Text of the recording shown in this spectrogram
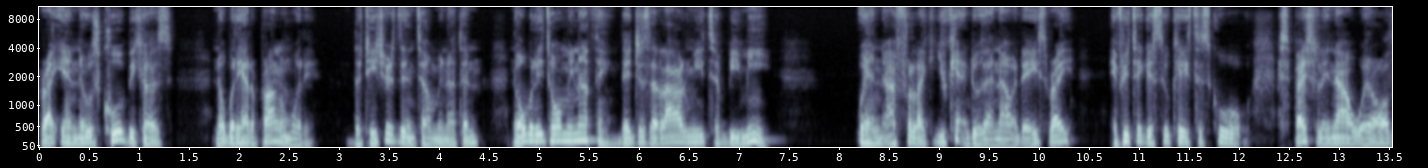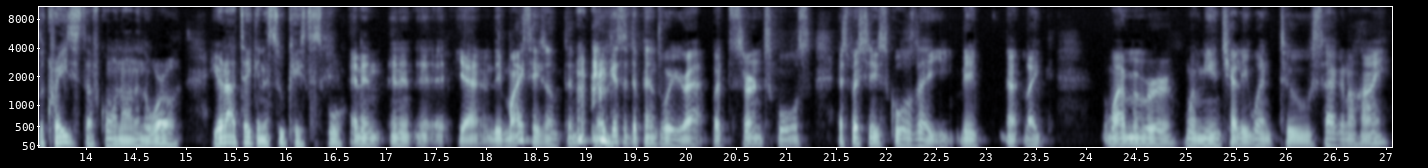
Right. And it was cool because nobody had a problem with it. The teachers didn't tell me nothing. Nobody told me nothing. They just allowed me to be me. When I feel like you can't do that nowadays, right? If you take a suitcase to school, especially now with all the crazy stuff going on in the world, you're not taking a suitcase to school. And then, and then, uh, yeah, they might say something. I guess it depends where you're at, but certain schools, especially schools that you, they uh, like, well, I remember when me and Chelly went to Saginaw High,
